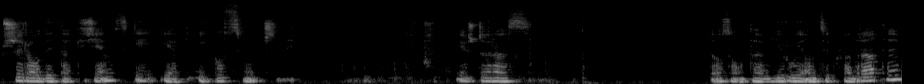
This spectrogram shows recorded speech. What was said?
przyrody tak ziemskiej, jak i kosmicznej. Jeszcze raz. To są te wirujące kwadraty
